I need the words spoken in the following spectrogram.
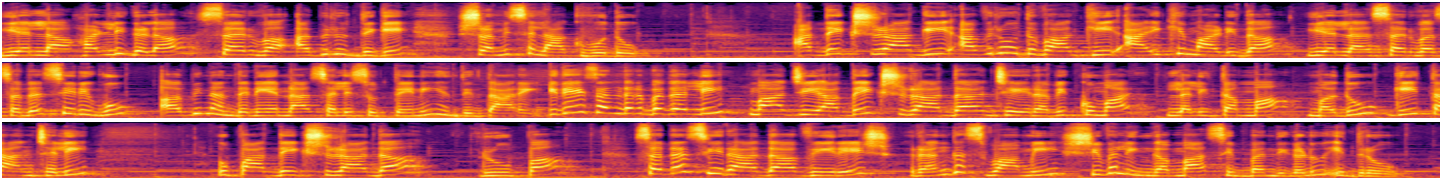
ಎಲ್ಲ ಹಳ್ಳಿಗಳ ಸರ್ವ ಅಭಿವೃದ್ಧಿಗೆ ಶ್ರಮಿಸಲಾಗುವುದು. ಅಧ್ಯಕ್ಷರಾಗಿ ಅವಿರೋಧವಾಗಿ ಆಯ್ಕೆ ಮಾಡಿದ ಎಲ್ಲ ಸರ್ವ ಸದಸ್ಯರಿಗೂ ಅಭಿನಂದನೆಯನ್ನ ಸಲ್ಲಿಸುತ್ತೇನೆ ಎಂದಿದ್ದಾರೆ. ಇದೇ ಸಂದರ್ಭದಲ್ಲಿ ಮಾಜಿ ಅಧ್ಯಕ್ಷರಾದ ಜೆ ರವಿಕುಮಾರ್, ಲಲಿತಮ್ಮ, ಮಧು, ಗೀತಾಂಜಲಿ, ಉಪಾಧ್ಯಕ್ಷರಾದ ರೂಪಾ, ಸದಸ್ಯರಾದ ವೀರೇಶ್, ರಂಗಸ್ವಾಮಿ, ಶಿವಲಿಂಗಮ್ಮ ಸಿಬ್ಬಂದಿಗಳು ಇದ್ದರು.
